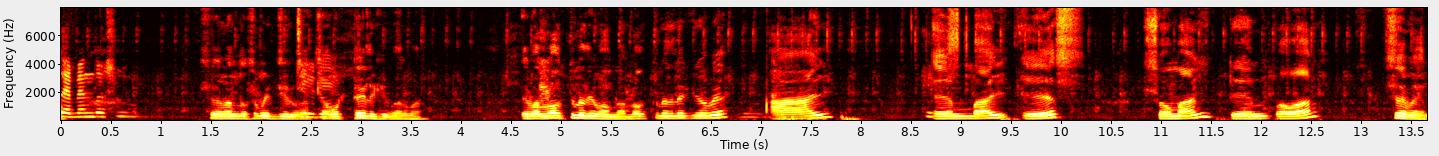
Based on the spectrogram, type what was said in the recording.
সেভেন দশমিক সেভেন দশমিক জিরো আচ্ছা. ওরটাই লিখি বারবার। এবার লগ তুলে দিব আমরা। লগ তুলে দিলে কি হবে? আই এম বাই এস সমান টেন পাওয়ার সেভেন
